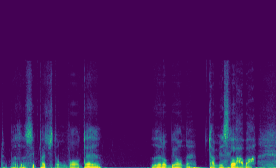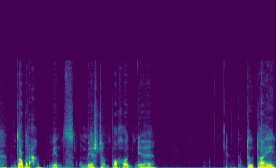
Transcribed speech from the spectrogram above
Trzeba zasypać tą wodę. Zrobione. Tam jest lawa. Dobra, więc umieszczam pochodnie tutaj.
